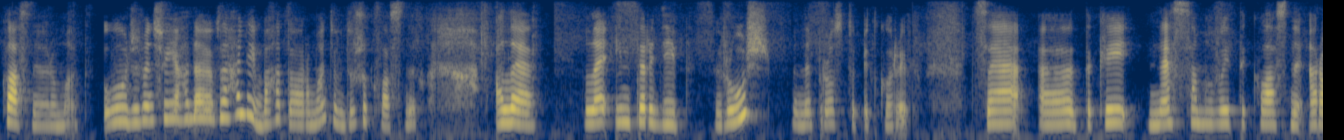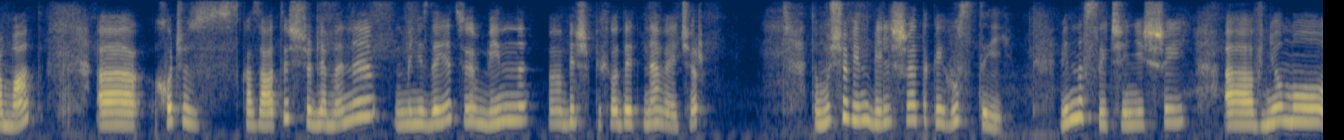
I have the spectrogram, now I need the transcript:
Класний аромат. У Givenchy, я гадаю, взагалі багато ароматів дуже класних. Але Le Interdit Rouge мене просто підкорив. Це е, такий несамовитий класний аромат. Е, хочу сказати, що для мене, мені здається, він е, більше підходить на вечір, тому що він більше такий густий, він насиченіший, е, в ньому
